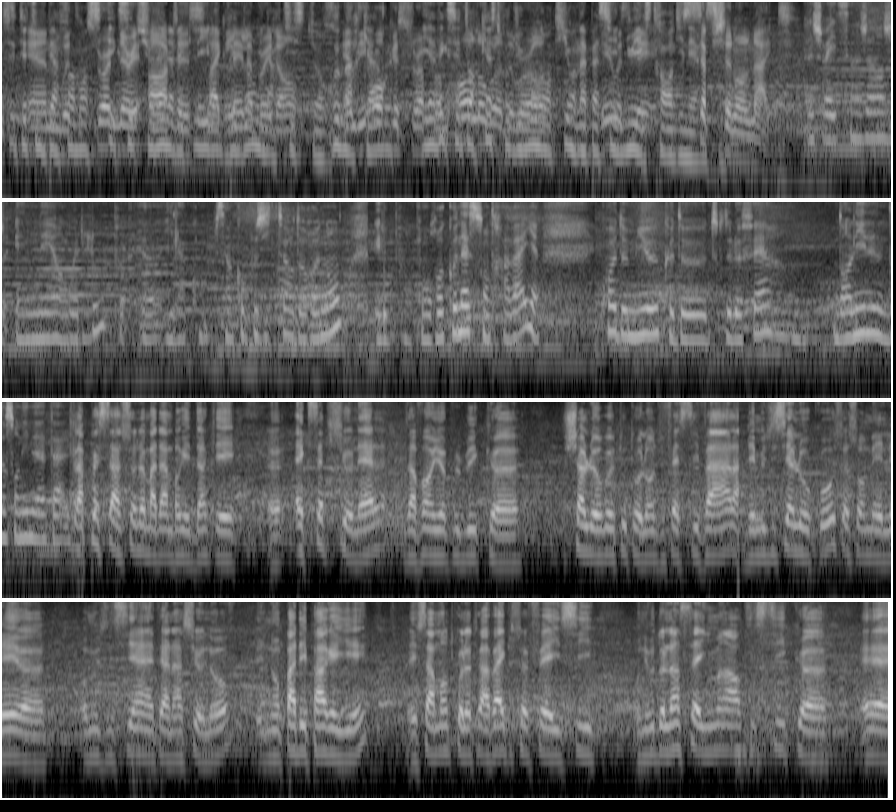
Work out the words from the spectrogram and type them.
C'était une performance exceptionnelle avec Leila Bredon, une artiste remarquable. Et avec cet orchestre du monde entier, on a passé une nuit extraordinaire. Chevalier de Saint-Georges est né en Guadeloupe. Euh, c'est un compositeur de renom. Et pour qu'on reconnaisse son travail, quoi de mieux que de, le faire dans, l'île, dans son île natale? La prestation de Madame Bredon qui est euh, exceptionnelle. Nous avons eu un public euh, chaleureux tout au long du festival. Des musiciens locaux se sont mêlés aux musiciens internationaux. Ils n'ont pas dépareillé et ça montre que le travail qui se fait ici au niveau de l'enseignement artistique euh,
